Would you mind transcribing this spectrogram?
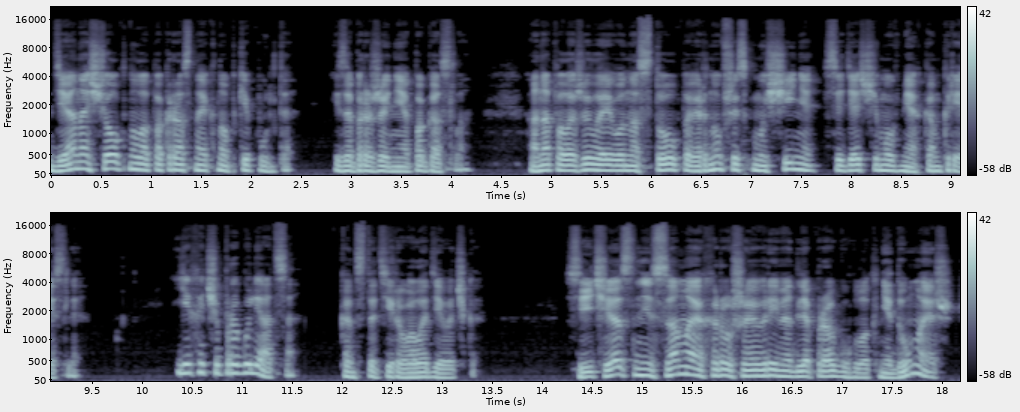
Диана щелкнула по красной кнопке пульта. Изображение погасло. Она положила его на стол, повернувшись к мужчине, сидящему в мягком кресле. «Я хочу прогуляться», – констатировала девочка. «Сейчас не самое хорошее время для прогулок, не думаешь?»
